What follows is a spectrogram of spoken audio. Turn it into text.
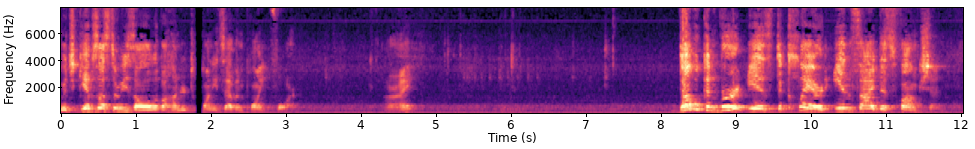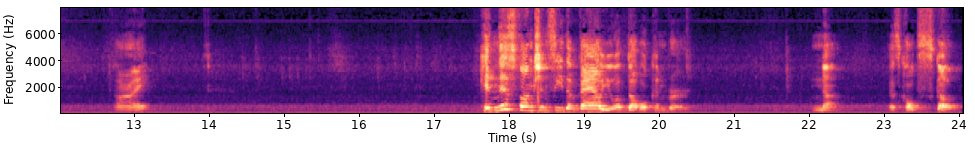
which gives us the result of 127.4. All right? Double convert is declared inside this function. All right? Can this function see the value of double convert? No. That's called scope.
